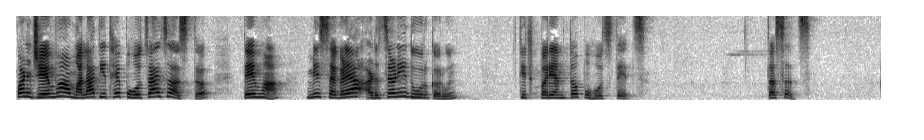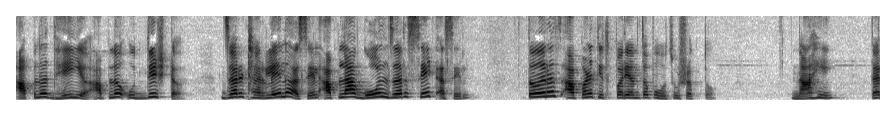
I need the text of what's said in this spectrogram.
पण जेव्हा मला तिथे पोहोचायचं असतं तेव्हा मी सगळ्या अडचणी दूर करून तिथपर्यंत पोहोचतेच. तसंच आपलं ध्येय आपलं उद्दिष्ट जर ठरलेलं असेल आपला गोल जर सेट असेल तरच आपण तिथपर्यंत पोहोचू शकतो. नाही तर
